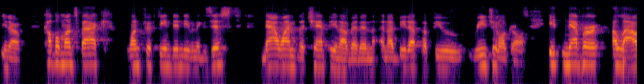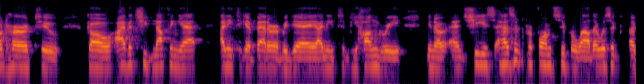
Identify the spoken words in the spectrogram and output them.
You know, a couple months back, 115 didn't even exist. Now I'm the champion of it. And, and I beat up a few regional girls. It never allowed her to go, I've achieved nothing yet. I need to get better every day. I need to be hungry, you know. And she's hasn't performed super well. There was a, a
